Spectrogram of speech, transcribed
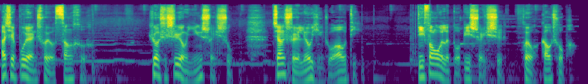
而且不远处有桑河，若是施用引水术，将水流引入凹地，敌方为了躲避水势，会往高处跑。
